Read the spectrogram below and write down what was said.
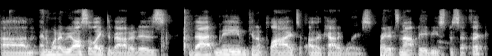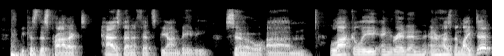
um, and what we also liked about it is that name can apply to other categories, right? It's not baby specific because this product has benefits beyond baby. So um, luckily, Ingrid and, and her husband liked it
